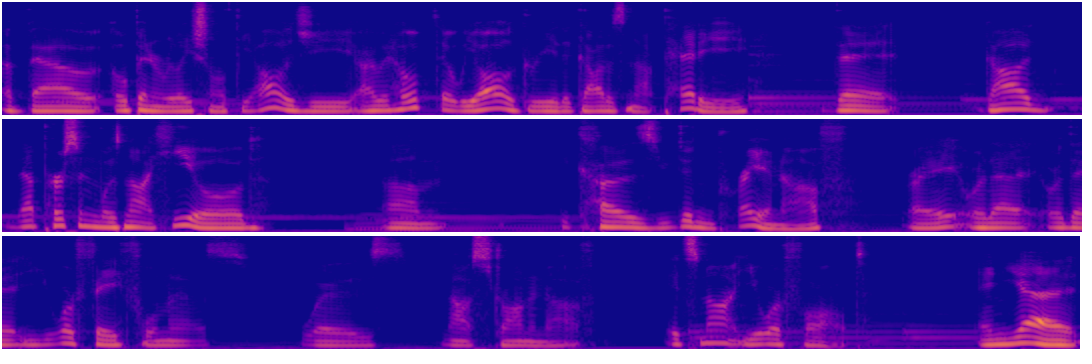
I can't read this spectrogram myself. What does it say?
about open and relational theology, I would hope that we all agree that God is not petty, that God, that person was not healed um, because you didn't pray enough, right? Or that or that your faithfulness was not strong enough. It's not your fault. And yet,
